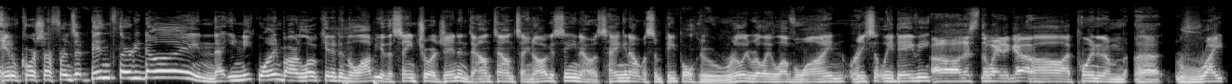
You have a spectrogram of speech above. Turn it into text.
And of course, our friends at Bin 39, that unique wine bar located in the lobby of the St. George Inn in downtown St. Augustine. I was hanging out with some people who really, really love wine recently, Davey. Oh, this is the way to go. Oh, I pointed him uh, right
